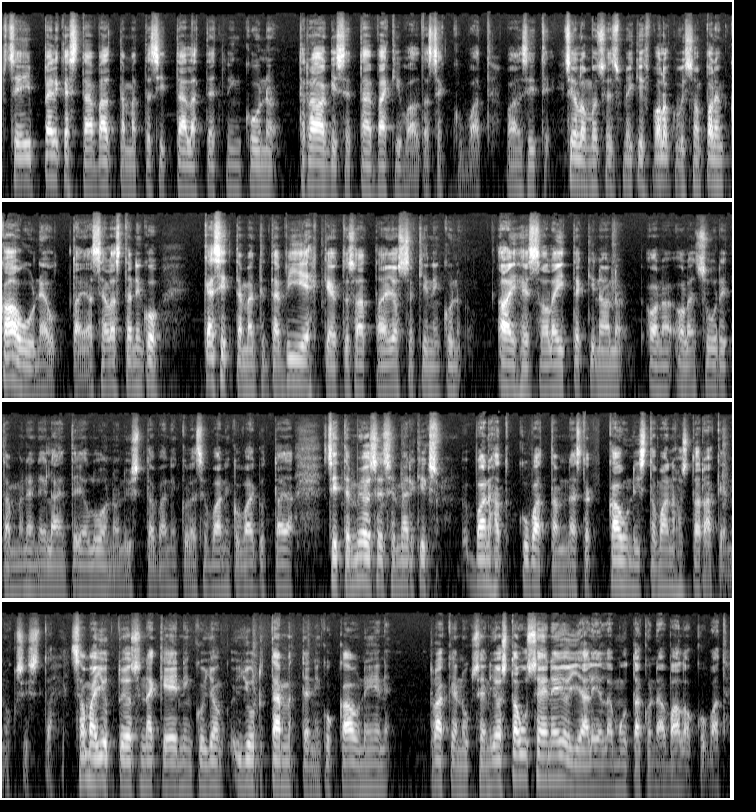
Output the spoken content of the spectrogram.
se ei pelkästään välttämättä sitten tällaiset niin kuin traagiset tai väkivaltaiset kuvat, vaan sitten siellä on myös esimerkiksi valokuvissa on paljon kauneutta ja sellaista niin kuin käsittämätöntä viehkeyttä saattaa jossakin niin kuin aiheessa ole. Itsekin on, on, olen suuri tämmöinen eläinten ja luonnon ystävä, niin kyllä se vaan niin vaikuttaa. Ja sitten myös esimerkiksi vanhat kuvat näistä kauniista vanhoista rakennuksista. Sama juttu, jos näkee niin kuin juuri tämmöinen niin kuin kauniin rakennuksen, josta usein ei ole jäljellä muuta kuin nämä valokuvat.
